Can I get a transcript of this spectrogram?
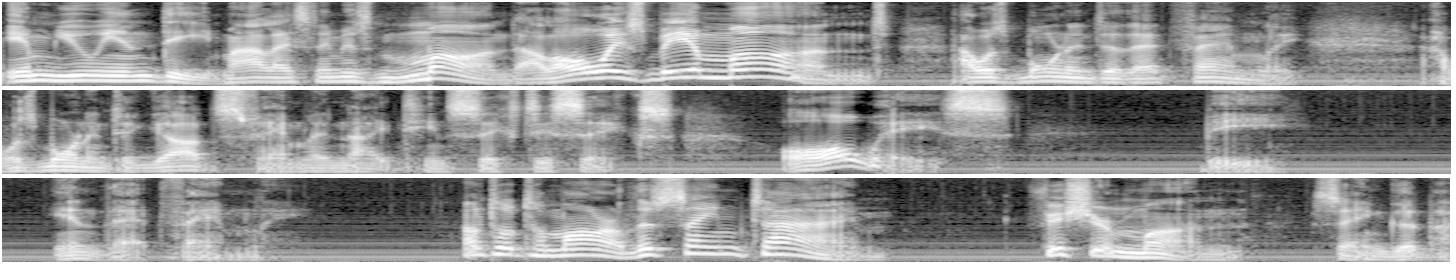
M U N D. My last name is Mund. I'll always be a Mund. I was born into that family. I was born into God's family in 1966. Always be in that family. Until tomorrow, the same time, Fisher Munn saying goodbye.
